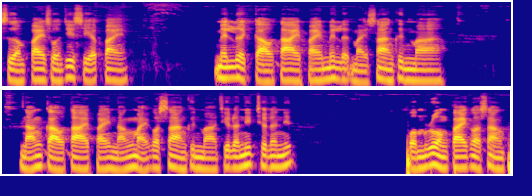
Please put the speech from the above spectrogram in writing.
เสื่อมไปส่วนที่เสียไป เม็ดเลือดเก่าตายไป เม็ดเลือดใหม่สร้างขึ้นมา หนังเก่าตายไปหนังใหม่ก็สร้างขึ้นมาทีละนิดทีละนิด ผมร่วงไปก็สร้างผ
